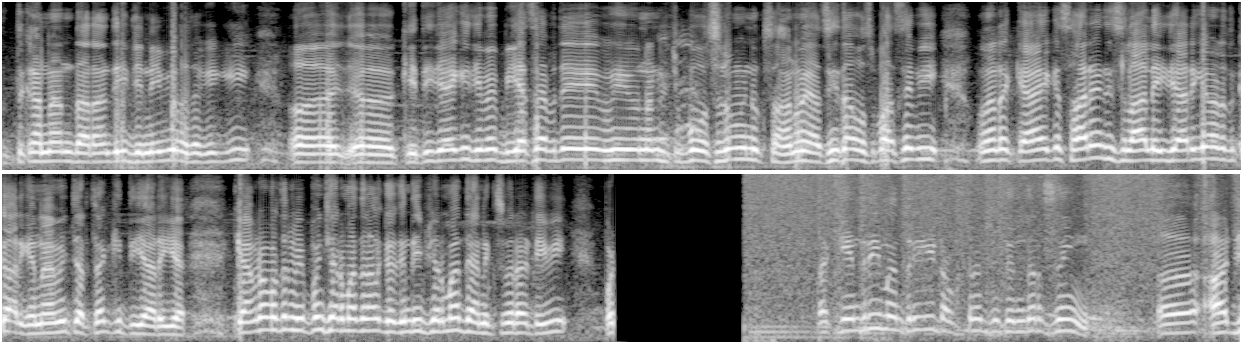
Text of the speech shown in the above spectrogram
ਦੁਕਾਨਾਂਦਾਰਾਂ ਦੀ ਜਿੰਨੀ ਵੀ ਹੋ ਸਕੇਗੀ ਕੀਤੀ ਜਾਏਗੀ। ਜਿਵੇਂ ਬੀਐਸਐਫ ਦੇ ਵੀ ਉਹਨਾਂ ਨੂੰ ਪੋਸਟ ਨੂੰ ਵੀ ਨੁਕਸਾਨ ਹੋਇਆ ਸੀ, ਤਾਂ ਉਸ ਪਾਸੇ ਵੀ ਉਹਨਾਂ ਦਾ ਕਿਹਾ ਹੈ ਕਿ ਸਾਰਿਆਂ ਦੀ ਸਲਾਹ ਲਈ ਜਾ ਰਹੀ ਹੈ ਔਰ ਅਧਿਕਾਰੀਆਂ ਨਾਲ ਵੀ ਚਰਚਾ ਕੀਤੀ ਜਾ ਰਹੀ ਹੈ। ਕੈਮਰਾ ਪਰਸਨ ਵਿਪਨ ਸ਼ਰਮਾ ਦੇ ਨਾਲ ਗਗਨਦੀਪ ਸ਼ਰਮਾ, ਦੈਨਿਕ ਸਵੇਰਾ ਟੀਵੀ ਤਾਂ ਕੇਂਦਰੀ ਮੰਤਰੀ ਡਾਕਟਰ ਜਤਿੰਦਰ ਸਿੰਘ ਅੱਜ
